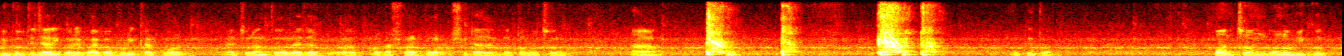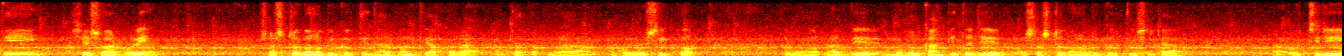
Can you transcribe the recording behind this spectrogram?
বিজ্ঞপ্তি জারি করে ভাইবা পরীক্ষার পর চূড়ান্ত রেজাল্ট প্রকাশ হওয়ার পর সেটা গত বছর দুঃখিত পঞ্চম গণবিজ্ঞপ্তি শেষ হওয়ার পরে ষষ্ঠ গণবিজ্ঞপ্তি ধারপ্রান্তে আপনারা, অর্থাৎ আপনারা হবু শিক্ষক এবং আপনাদের বহুল কাঙ্ক্ষিত যে ষষ্ঠ গণবিজ্ঞপ্তি সেটা অচিরেই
